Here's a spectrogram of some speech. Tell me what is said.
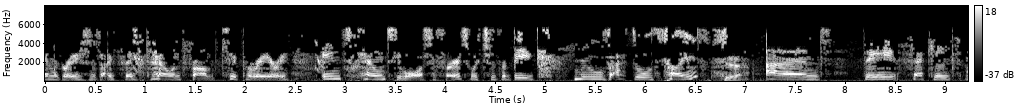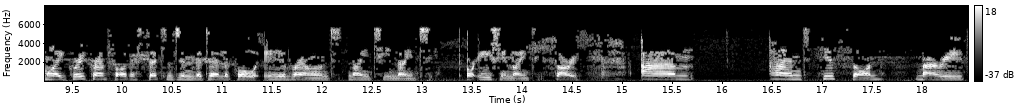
emigrated, I'd say, down from Tipperary into County Waterford, which was a big move at those times. Yeah. And they settled, my great grandfather settled in Modeligo around 1990, or 1890, sorry. Um, and his son married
